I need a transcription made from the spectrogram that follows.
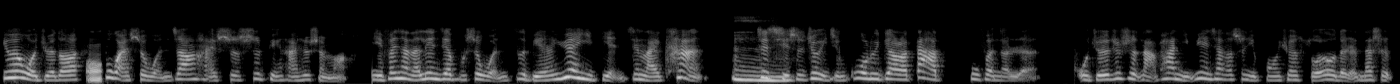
因为我觉得哦不管是文章还是视频还是什么，你分享的链接不是文字，别人愿意点进来看，嗯，这其实就已经过滤掉了大部分的人。我觉得就是哪怕你面向的是你朋友圈所有的人，但是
